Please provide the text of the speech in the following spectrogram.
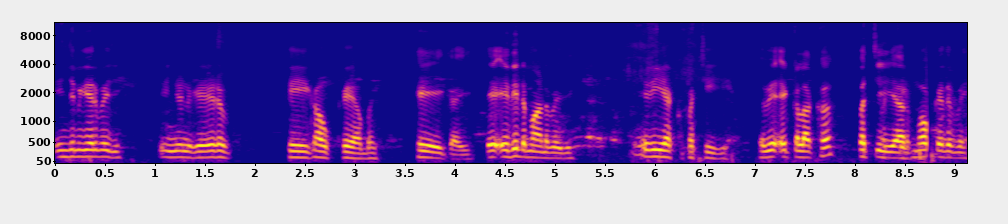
ਇੰਜਨ ਗੇਅਰ ਬਾਈ ਜੀ। ਇੰਜਨ ਗੇਅਰ ਠੀਕ ਆ ਓਕੇ ਆ ਬਾਈ। ਠੀਕ ਹੈ ਜੀ। ਤੇ ਇਹਦੀ ਡਿਮਾਂਡ ਬਾਈ ਜੀ? ਇਹਦੀ 125 ਜੀ। ਇਹ ਵੀ 1 ਲੱਖ 25000 ਮੌਕੇ ਤੇ ਬਾਈ?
